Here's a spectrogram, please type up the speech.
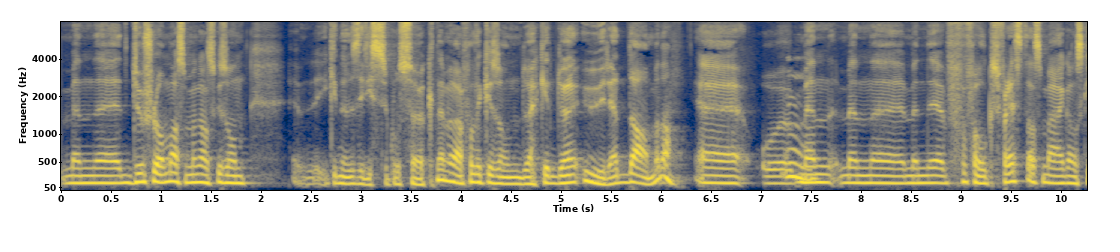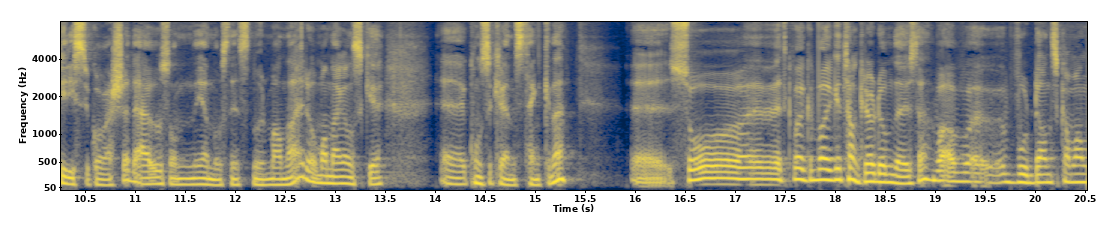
men eh, du slår meg som en ganske sånn ikke nødvendigvis risikosøkende, men i hvert fall ikke sånn, du er, ikke, du er en uredd dame. da. Eh, og, mm. men, men, eh, men, for folks flest da, som er ganske risikoverse, det er jo sånn gjennomsnittsnordmann er, og man er ganske eh, konsekvenstenkende, Eh, så vet ikke, hva, hva tanker har du om det, Øystein? Hvordan skal man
